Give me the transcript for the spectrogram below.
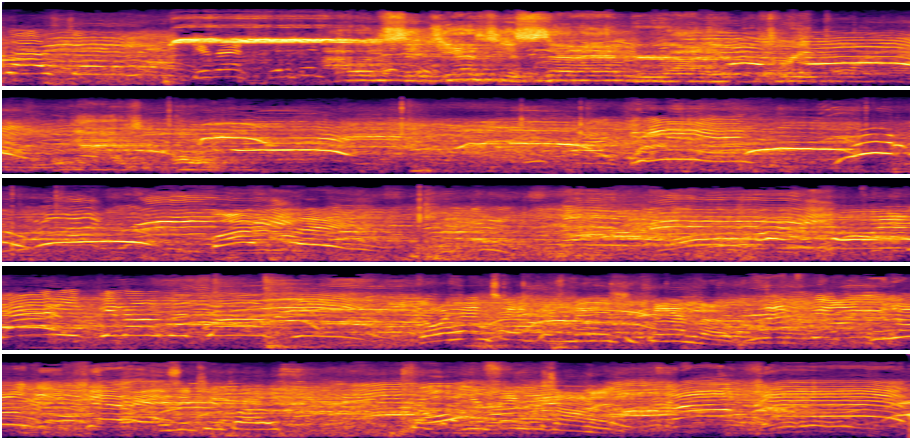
closer to me. Get ready. I would suggest you set Andrew out here at three point. The guy has a point. I can. Finally. Daddy, get on the donkey. Go ahead and take as many as you can, though. Let's get on the donkey. Show it. Is it too close? Put your fingers on it. Don't show it.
